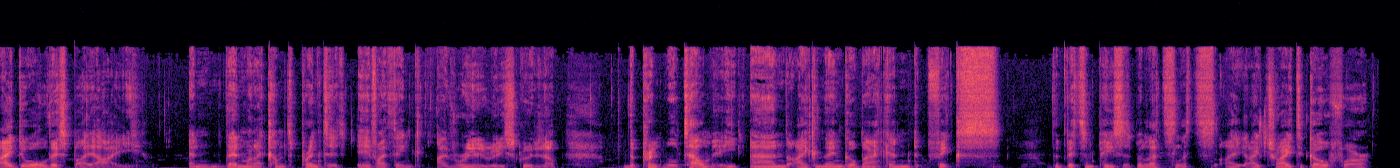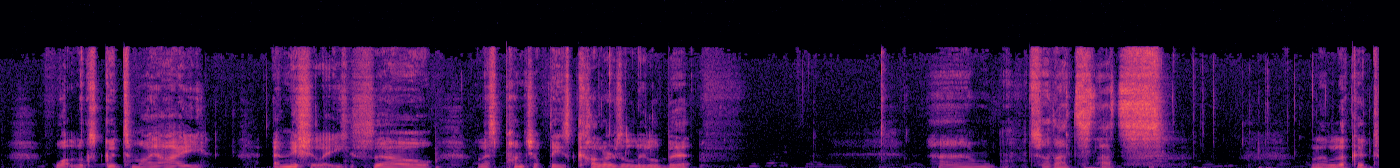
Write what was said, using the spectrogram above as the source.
I do all this by eye. And then when I come to print it, if I think I've really, really screwed it up, the print will tell me and I can then go back and fix the bits and pieces. But let's, let's, I, I try to go for what looks good to my eye initially. So Let's punch up these colors a little bit. Um, so that's that's look at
